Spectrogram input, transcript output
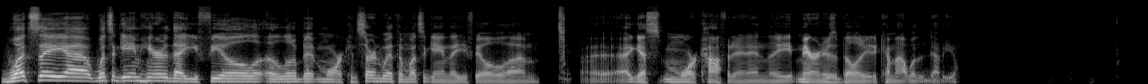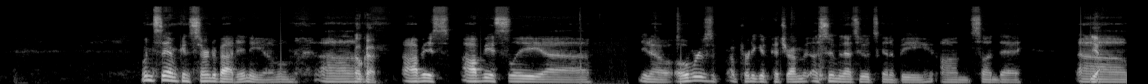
What's a uh, what's a game here that you feel a little bit more concerned with, and what's a game that you feel, um, uh, I guess, more confident in the Mariners' ability to come out with a W? Wouldn't say I'm concerned about any of them. Um, okay. Obvious, obviously, uh, you know, Ober's a pretty good pitcher. I'm assuming that's who it's going to be on Sunday. Um, yeah.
